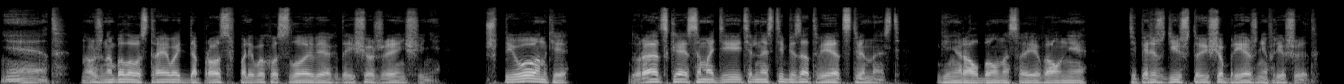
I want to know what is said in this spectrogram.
Нет, нужно было устраивать допрос в полевых условиях, да еще женщине. Шпионки. Дурацкая самодеятельность и безответственность. Генерал был на своей волне. Теперь жди, что еще Брежнев решит.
